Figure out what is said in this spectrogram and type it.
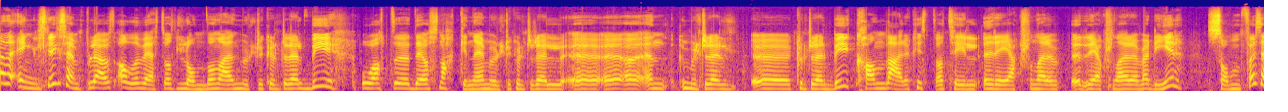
Nei, Det engelske eksempelet er jo at alle vet jo at London er en multikulturell by, og at eh, det å snakke ned multikulturell, eh, eh, en multikulturell by kan være knytta til reaksjonære, reaksjonære verdier, som f.eks.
